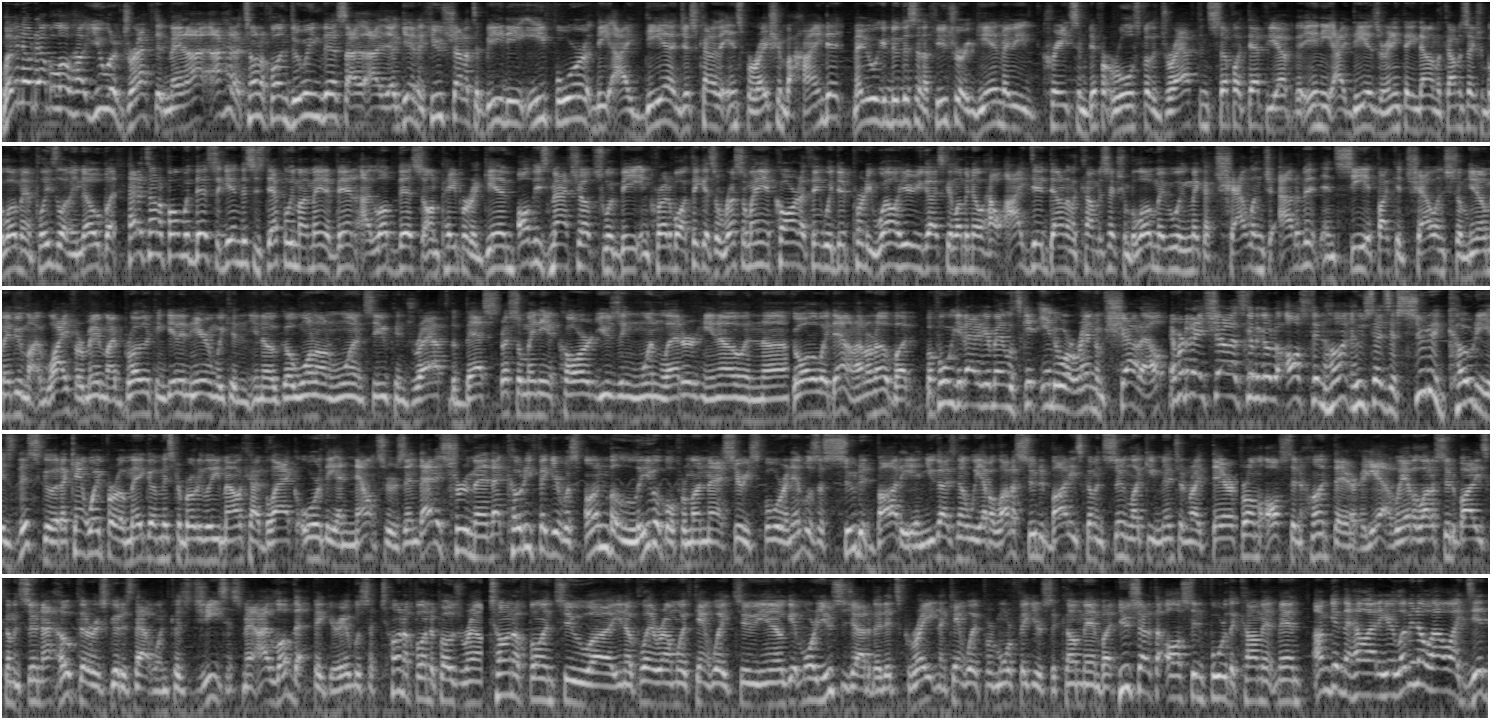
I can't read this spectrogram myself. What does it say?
Let me know down below how you would have drafted, man. I, I had a ton of fun doing this. I, I, again, a huge shout out to BDE for the idea and just kind of the inspiration behind it. Maybe we can do this in the future again. Maybe create some different rules for the draft and stuff like that. If you have any ideas or anything down in the comment section below, man, please let me know. But had a ton of fun with this. Again, this is definitely my main event. I love this on paper again. All these matchups would be incredible. I think it's a WrestleMania card. I think we did pretty well here. You guys can let me know how I did down in the comment section below. Maybe maybe we can make a challenge out of it and see if I could challenge some, you know, maybe my wife or maybe my brother can get in here and we can, you know, go one-on-one -on -one and see who can draft the best WrestleMania card using one letter, you know, and uh, go all the way down. I don't know, but before we get out of here, man, let's get into our random shout-out. And for today's shout-out, it's going to go to Austin Hunt, who says, if suited Cody is this good, I can't wait for Omega, Mr. Brodie Lee, Malachi Black, or the announcers. And that is true, man. That Cody figure was unbelievable from Unmatched Series 4, and it was a suited body. And you guys know we have a lot of suited bodies coming soon, like you mentioned right there, from Austin Hunt there. Yeah, we have a lot of suited bodies coming soon. I hope they're as good as that one, because Jesus, man, I love that figure. It was a ton of fun to pose around, ton of fun to, uh, you know, play around with. Can't wait to, you know, get more usage out of it. It's great, and I can't wait for more figures to come, man. But huge shout out to Austin for the comment, man. I'm getting the hell out of here. Let me know how I did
